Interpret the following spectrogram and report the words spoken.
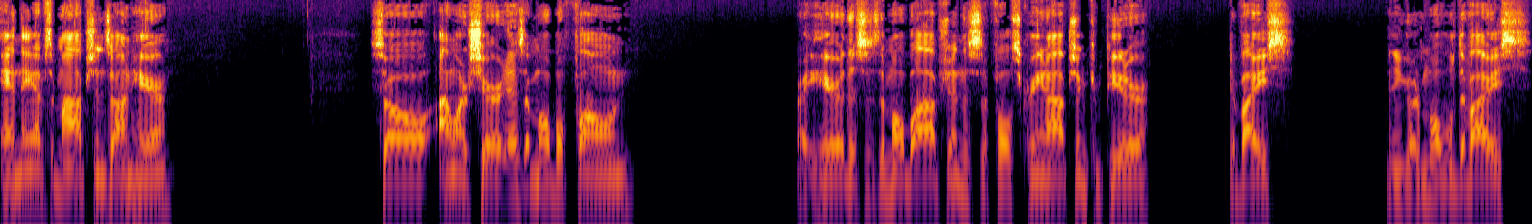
and they have some options on here. So I want to share it as a mobile phone. Right here, this is the mobile option. This is a full screen option, computer, device. Then you go to mobile device.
